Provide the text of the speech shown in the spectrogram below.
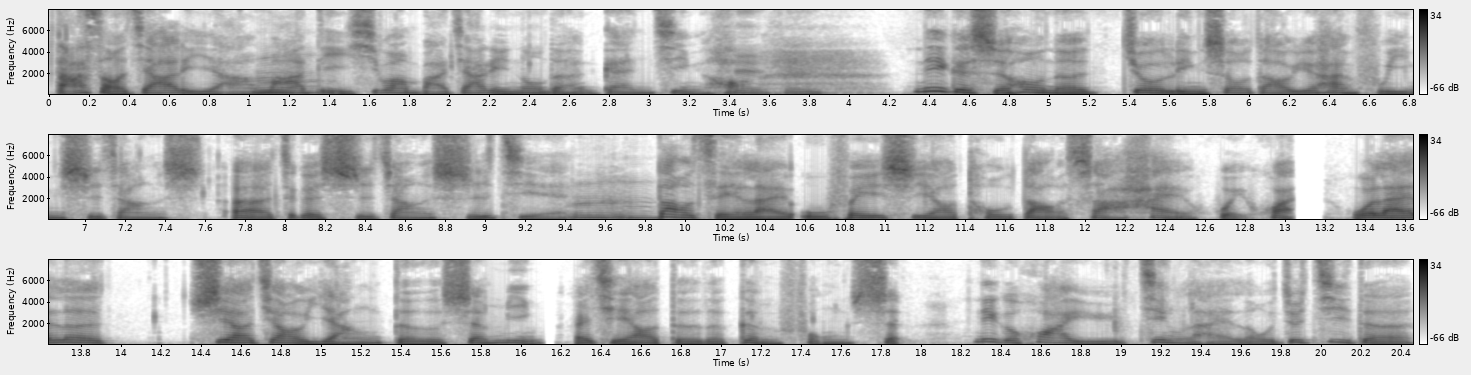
打扫家里啊，抹地，希望把家里弄得很干净哈。是是。那个时候呢，就领受到约翰福音十章十呃这个十章十节，嗯嗯，盗贼来无非是要偷盗、杀害、毁坏，我来了是要叫羊得生命，而且要得的更丰盛。那个话语进来了，我就记得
